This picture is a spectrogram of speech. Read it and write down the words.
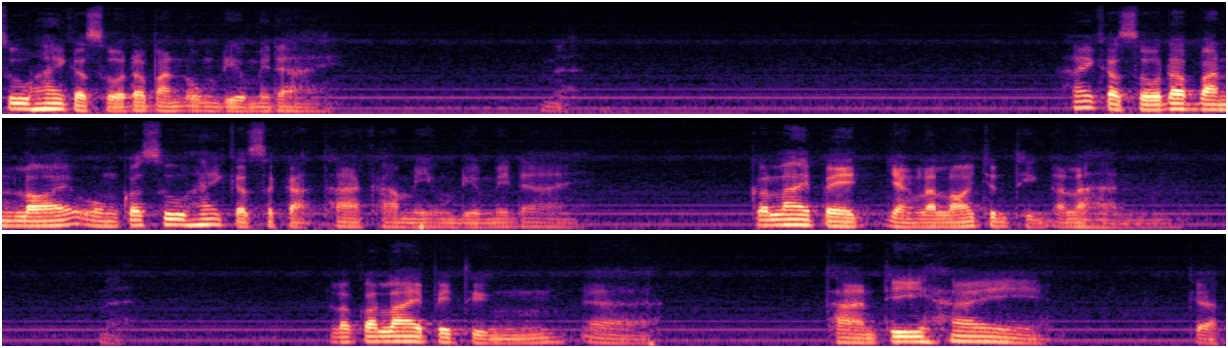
สู้ให้กับโสดาบันองค์เดียวไม่ได้นะให้กับโสดาบันร้อยองค์ก็สู้ให้กับสกทาคามีองค์เดียวไม่ได้ ก็ไล่ไปอย่างละร้อยจนถึงอรหันต์นะแล้วก็ไล่ไปถึงทานที่ให้กับ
